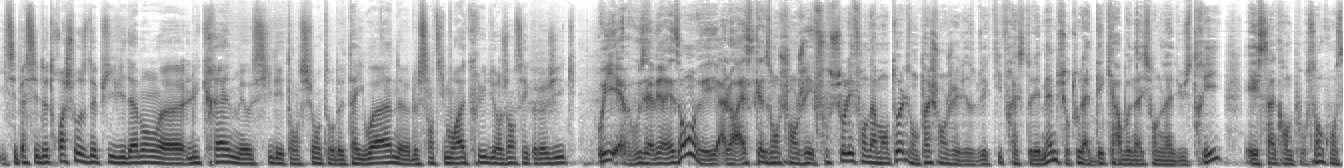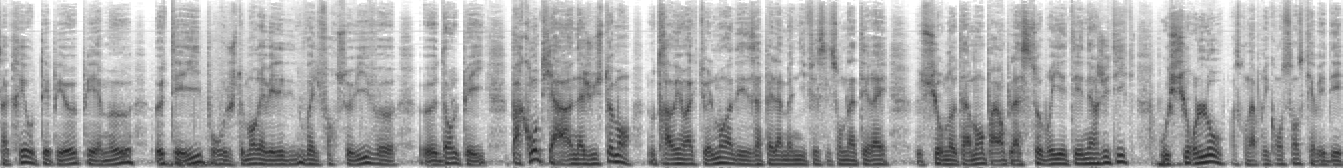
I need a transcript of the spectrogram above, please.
Il s'est passé deux, trois choses depuis, évidemment, euh, l'Ukraine, mais aussi les tensions autour de Taïwan, euh, le sentiment accru d'urgence écologique. Oui, vous avez raison. Et alors, est-ce qu'elles ont changé? Sur les fondamentaux, elles n'ont pas changé. Les objectifs restent les mêmes, surtout la décarbonation de l'industrie et 50% consacrés aux TPE, PME, ETI pour justement révéler des nouvelles forces vives dans le pays. Par contre, il y a un ajustement. Nous travaillons actuellement à des appel à manifestation d'intérêt sur notamment, par exemple, la sobriété énergétique ou sur l'eau, parce qu'on a pris conscience qu'il y avait des,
